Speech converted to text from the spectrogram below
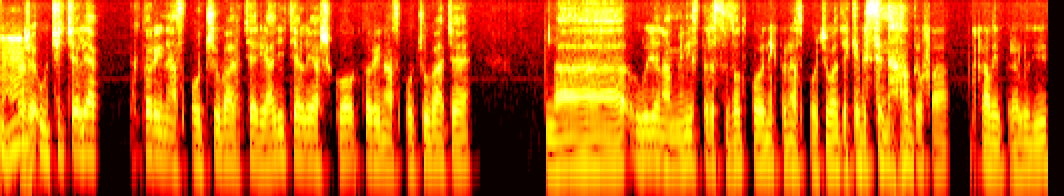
Mm-hmm. Takže učiteľia, ktorí nás počúvate, riaditeľia škôl, ktorí nás počúvate, ľudia na ministerstve zodpovedných, ktorí nás počúvate, keby ste náhodou fachali pre ľudí,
